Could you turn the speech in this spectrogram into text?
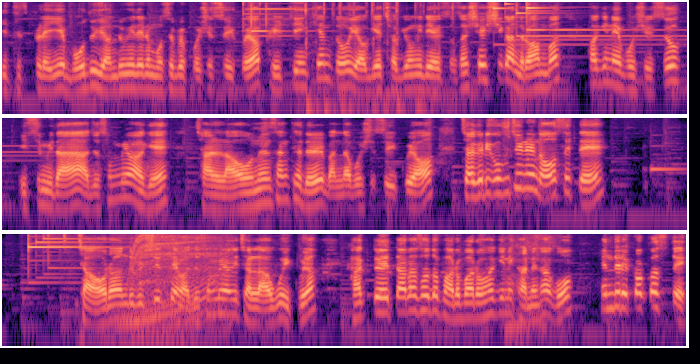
이 디스플레이에 모두 연동이 되는 모습을 보실 수 있고요. 빌트인 캔도 여기에 적용이 되어 있어서 실시간으로 한번 확인해 보실 수 있습니다. 아주 선명하게 잘 나오는 상태들 만나보실 수 있고요. 자, 그리고 후진을 넣었을 때 자, 어라운드 뷰 시스템 아주 선명하게 잘 나오고 있고요. 각도에 따라서도 바로바로 확인이 가능하고 핸들을 꺾었을 때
